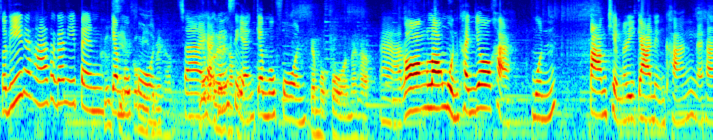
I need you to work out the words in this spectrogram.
สวัสดีนะคะทางด้านนี้เป็นเครื่องแกมโมโฟนเสียงก็มีใช่ไหมครับใช่เรียกว่าค่ะอะไรเครื่องนะครับเสียงแกมโมโฟนแกมโมโฟนนะครับ อ่าลองลองหมุนคันโยกค่ะ หมุน ตามเข็มนาฬิกาหนึ่งครั้งนะคะ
